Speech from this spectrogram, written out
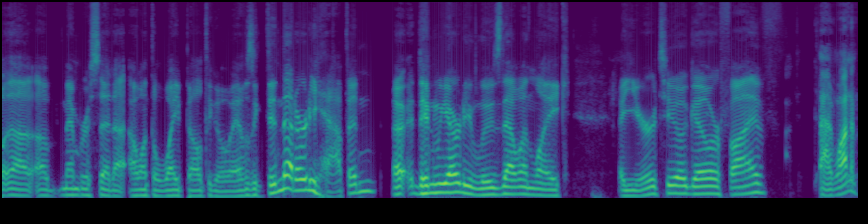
Uh, a member said, I-, I want the white belt to go away. I was like, didn't that already happen? Uh, didn't we already lose that one like a year or two ago or five? I want to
